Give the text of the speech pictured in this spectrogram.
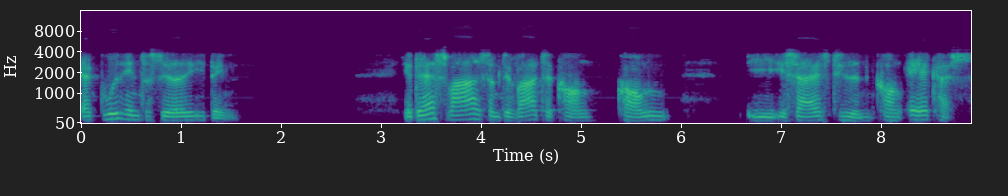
er Gud interesseret i den. Ja, der er svaret, som det var til kong, kongen i Isaias tiden, kong Akas.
